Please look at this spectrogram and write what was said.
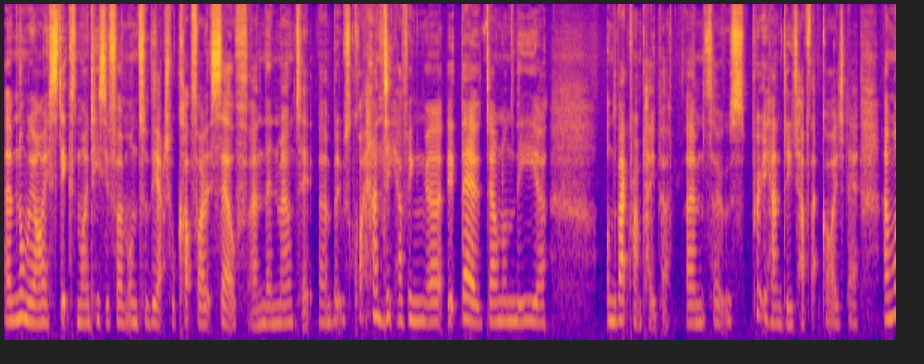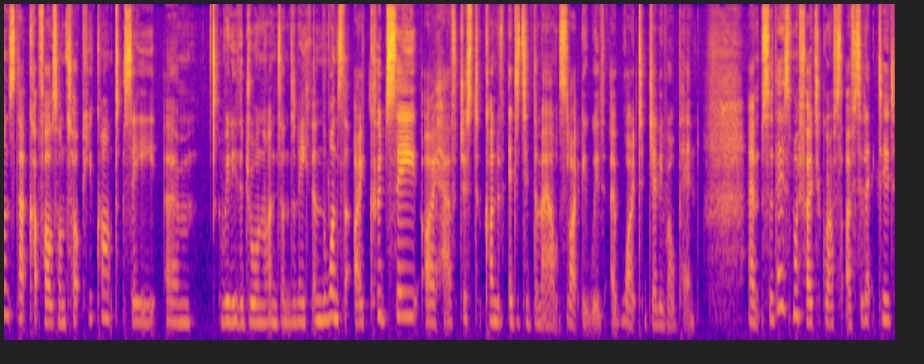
Um, normally I stick my adhesive foam onto the actual cut file itself and then mount it, um, but it was quite handy having uh, it there down on the uh, on the background paper. Um, so it was pretty handy to have that guide there. And once that cut file's on top, you can't see um, really the drawn lines underneath. And the ones that I could see I have just kind of edited them out slightly with a white Gelly Roll pen. Um, so there's my photographs that I've selected.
